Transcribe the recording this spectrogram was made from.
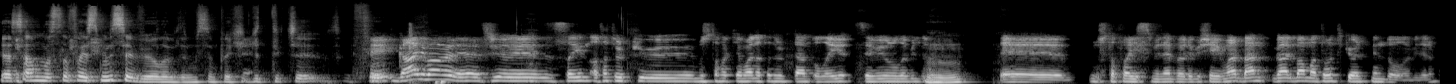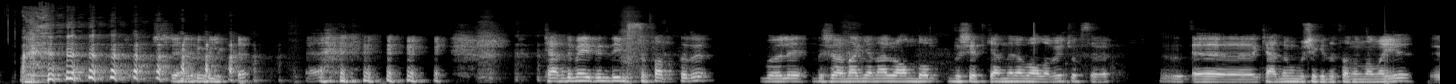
ya sen Mustafa ismini seviyor olabilir misin peki gittikçe? E, galiba öyle evet. Şu, e, Sayın Atatürk e, Mustafa Kemal Atatürk'ten dolayı seviyor olabilirim. E, Mustafa ismine böyle bir şeyim var. Ben galiba matematik öğretmeni de olabilirim. Şöyle birlikte. Kendime edindiğim sıfatları böyle dışarıdan gelen random dış etkenlere bağlamayı çok severim. Evet. Kendimi bu şekilde tanımlamayı e,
